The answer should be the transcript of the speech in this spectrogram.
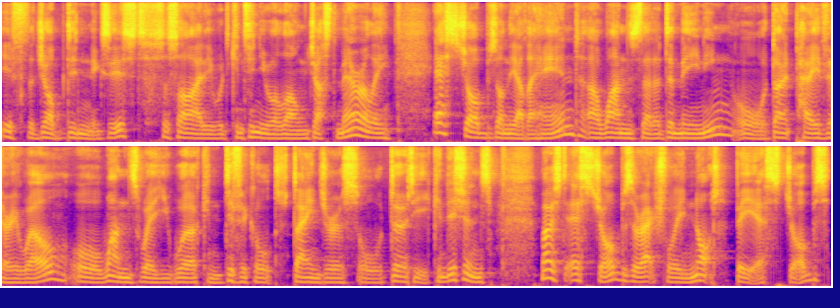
If the job didn't exist, society would continue along just merrily. S jobs, on the other hand, are ones that are demeaning, or don't pay very well, or ones where you work in difficult, dangerous, or dirty conditions. Most S jobs are actually not BS jobs.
